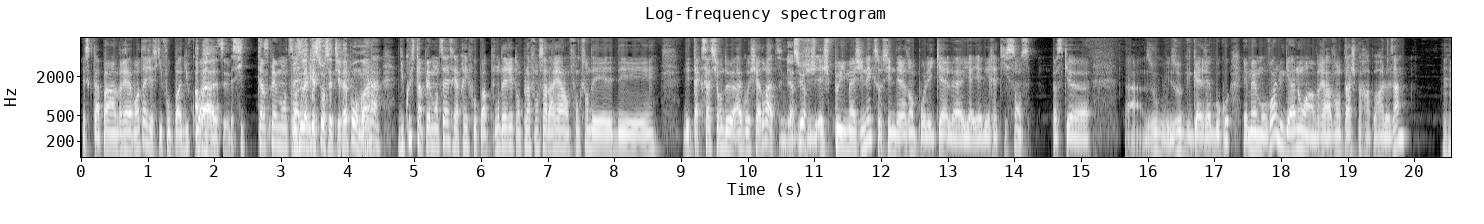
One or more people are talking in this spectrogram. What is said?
est-ce que t'as pas un vrai avantage? Est-ce qu'il faut pas du coup, Ah bah, si t'implémentes ça, poser la question, c'est y répondre. hein. Voilà. Du coup, si t'implémentes ça, est-ce qu'après il faut pas pondérer ton plafond salarial en fonction des, des, des taxations de à gauche et à droite? Bien sûr. Et je peux imaginer que c'est aussi une des raisons pour lesquelles euh, il y, a, il y a des réticences. Parce que bah, Zug, Zug gagnerait beaucoup. Et même on voit Lugano a un vrai avantage par rapport à Lausanne. Mhm.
